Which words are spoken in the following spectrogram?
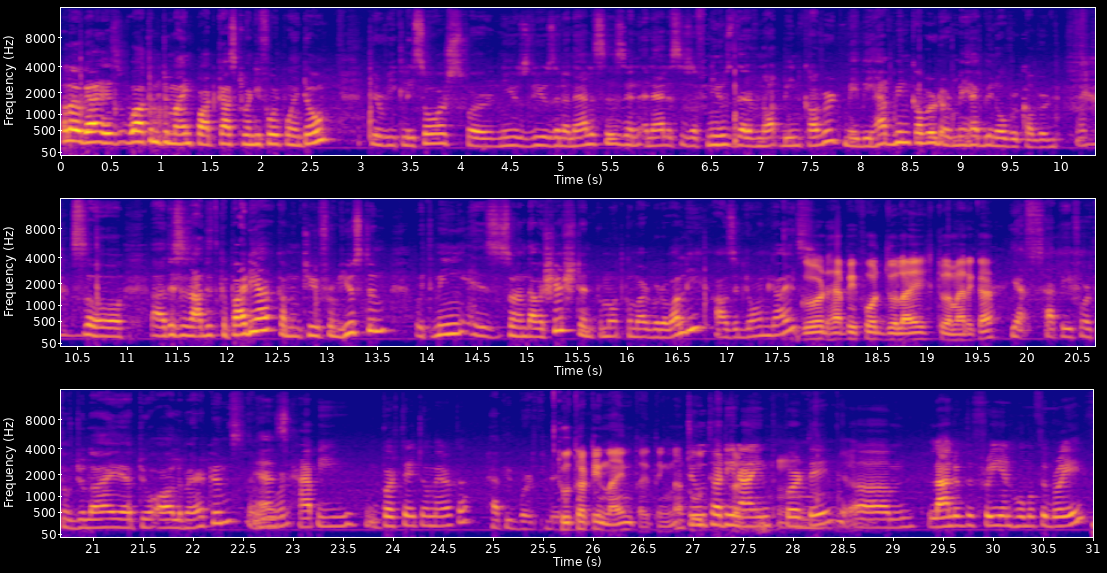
Hello, guys. Welcome to Mind Podcast 24.0, your weekly source for news, views, and analysis, and analysis of news that have not been covered, maybe have been covered, or may have been overcovered. So, uh, this is Aadit Kapadia coming to you from Houston. With me is Sunanda Vashisht and Pramod Kumar Buravalli. How's it going, guys? Good. Happy 4th July to America. Yes, happy 4th of July uh, to all Americans. Yes, happy birthday to America. Happy birthday. 239th, I think. Not 239th birthday. Um, land of the free and home of the brave.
